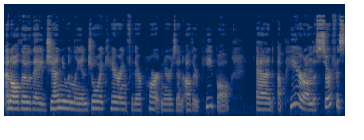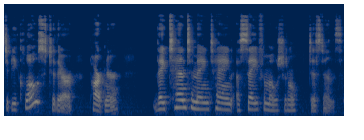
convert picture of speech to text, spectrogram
And although they genuinely enjoy caring for their partners and other people and appear on the surface to be close to their partner, they tend to maintain a safe emotional distance.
